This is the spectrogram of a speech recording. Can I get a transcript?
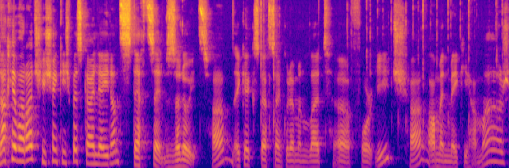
Նախ եւ առաջ հիշենք ինչպես կարելի է իրան ստեղծել 0-ից, հա։ Եկեք ստեղծենք ուրեմն let for each, հա, ամեն մեկի համար։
